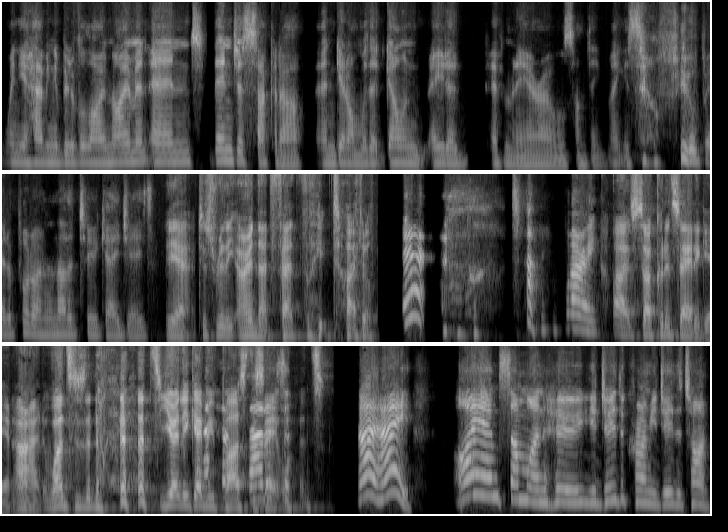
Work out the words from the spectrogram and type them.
when you're having a bit of a low moment, and then just suck it up and get on with it. Go and eat a peppermint Aero or something. Make yourself feel better. Put on another two kgs. Yeah, just really own that fat fleet title. Yeah. Don't worry. All right, so I couldn't say it again. All right, once is enough. you only gave me pass to say it once. No, hey, I am someone who you do the crime, you do the time.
